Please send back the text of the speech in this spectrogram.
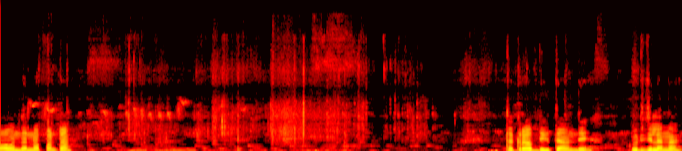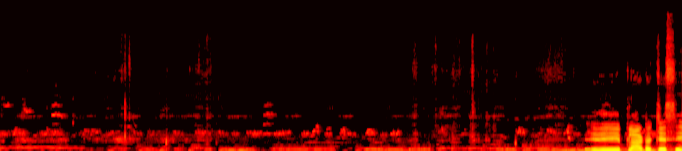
బాగుందన్న పంట. కొత్త క్రాప్ దిగుతూ ఉంది. కుర్జీలన్న. ఇది ప్లాట్ వచ్చేసి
